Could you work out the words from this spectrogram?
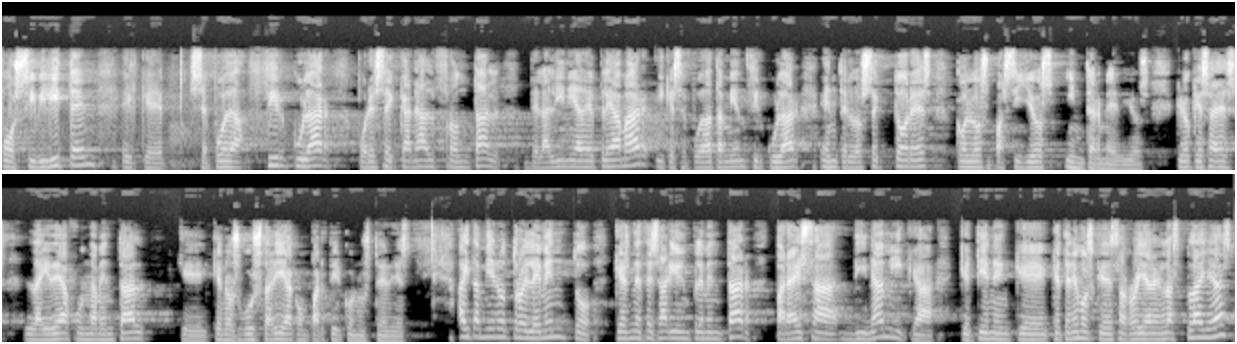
Posibiliten el que se pueda circular por ese canal frontal de la línea de pleamar y que se pueda también circular entre los sectores con los pasillos intermedios. Creo que esa es la idea fundamental que, nos gustaría compartir con ustedes. Hay también otro elemento que es necesario implementar para esa dinámica que, tienen que, tenemos que desarrollar en las playas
